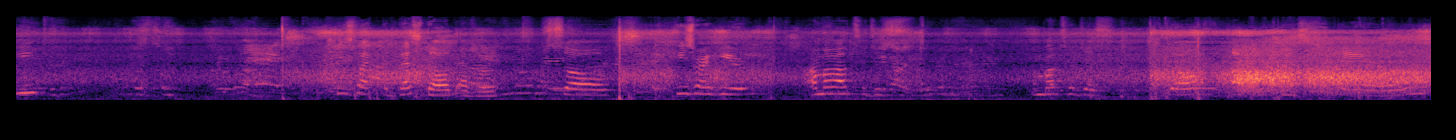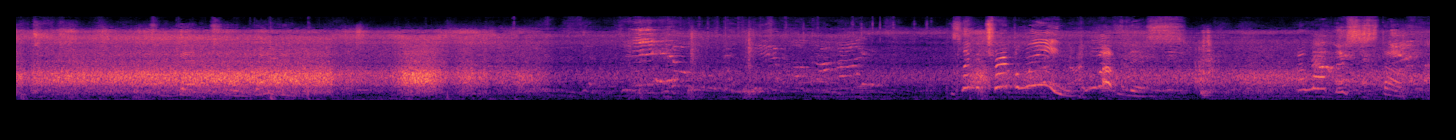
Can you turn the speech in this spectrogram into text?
doggy. He's like the best dog ever. So he's right here. I'm about to just I'm about to just go up these stairs to get to doggy. It's like a trampoline. I love this. I love this stuff.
